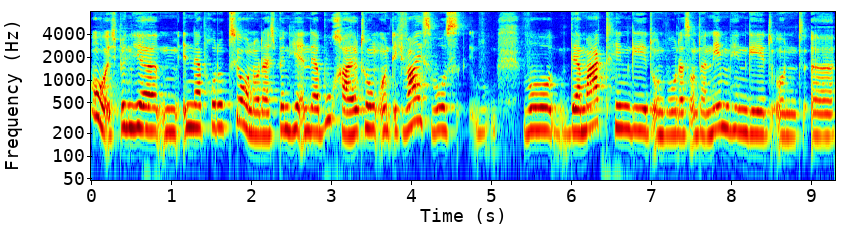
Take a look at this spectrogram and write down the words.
oh, ich bin hier in der Produktion oder ich bin hier in der Buchhaltung und ich weiß, wo es, wo der Markt hingeht und wo das Unternehmen hingeht und äh,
